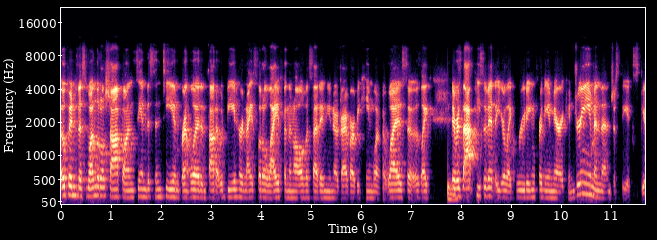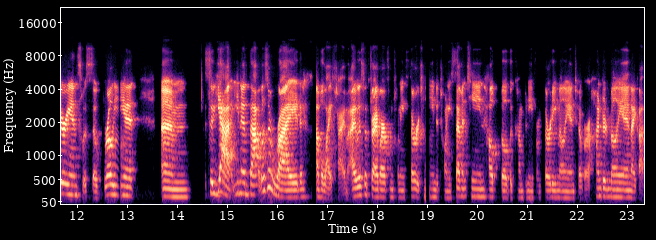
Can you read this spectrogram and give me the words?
opened this one little shop on San Vicente in Brentwood and thought it would be her nice little life. And then all of a sudden, you know, Drybar became what it was. So it was like there mm-hmm. was that piece of it that you're like rooting for the American dream. And then just the experience was so brilliant. Um, so yeah, you know, that was a ride of a lifetime. I was with Drybar from 2013 to 2017, helped build the company from 30 million to over 100 million. I got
